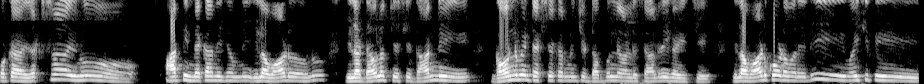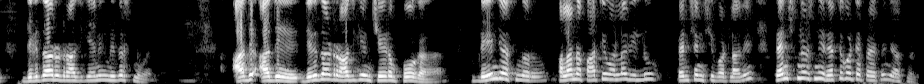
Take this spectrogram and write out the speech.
ఒక ఎక్స్ట్రా యూనో పార్టీ మెకానిజంని ఇలా వాడును ఇలా డెవలప్ చేసి దాన్ని గవర్నమెంట్ ఎక్స్చేకర్ నుంచి డబ్బుల్ని వాళ్ళు శాలరీగా ఇచ్చి ఇలా వాడుకోవడం అనేది వైసీపీ దిగజారుడు రాజకీయానికి నిదర్శనం అది. అది అది దిగజారుడు రాజకీయం చేయడం పోగా ఇప్పుడు ఏం చేస్తున్నారు? ఫలానా పార్టీ వల్ల వీళ్ళు పెన్షన్స్ ఇవ్వట్లా అని పెన్షనర్స్ని రెచ్చగొట్టే ప్రయత్నం చేస్తున్నాడు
